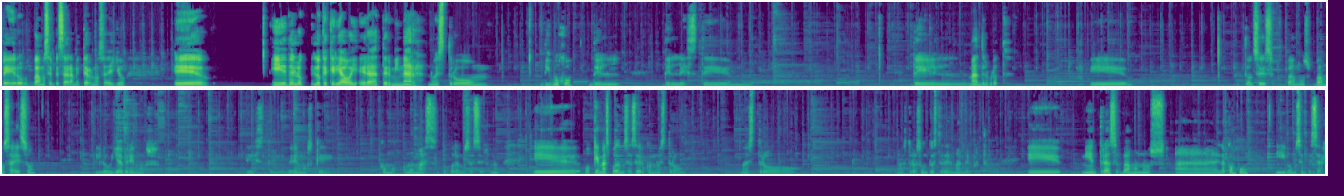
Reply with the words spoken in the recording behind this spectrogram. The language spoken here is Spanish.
pero vamos a empezar a meternos a ello. Eh, y de lo, que quería hoy era terminar nuestro dibujo del, del este mm, del Mandelbrot. Eh, entonces vamos, vamos a eso y luego ya veremos, este, veremos que cómo, más lo podemos hacer, ¿no? Eh, o qué más podemos hacer con nuestro nuestro nuestro asunto este del Mandelbrot. Eh, mientras vámonos a la compu y vamos a empezar.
